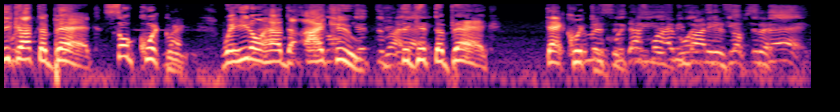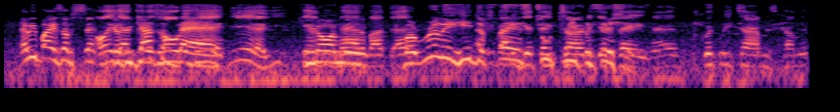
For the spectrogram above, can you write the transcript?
He got the bag so quickly, Right. where he don't have the IQ get the to bag. get the bag that quickly. Listen, Quickly that's why everybody going is to get the upset. Everybody's upset All you because got he got the hold his bag. Yeah, you can't You know what I mean? about that. But really, he defends get two, three turn to get positions, paid. Quickly time is coming.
